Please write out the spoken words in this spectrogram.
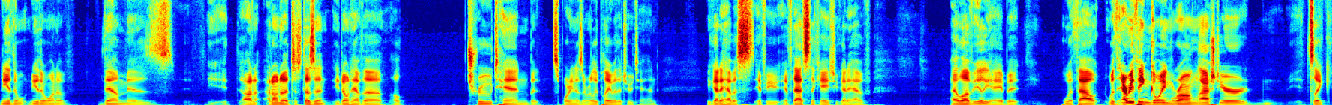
neither neither one of them is. It, I don't- know. It just doesn't. You don't have the a true ten, but Sporting doesn't really play with a true ten. You got to have a If you if that's the case, you got to have. I love Ilie, but without with everything going wrong last year, it's like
